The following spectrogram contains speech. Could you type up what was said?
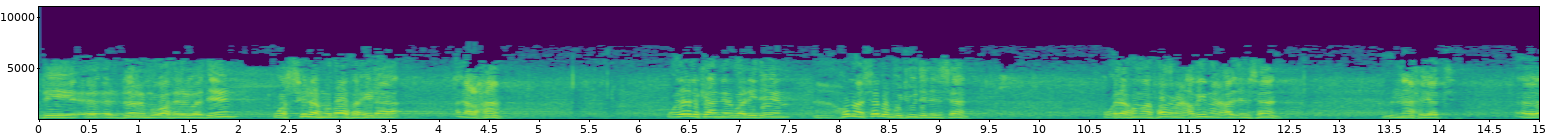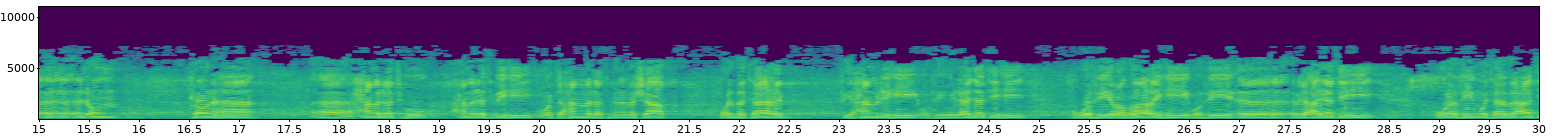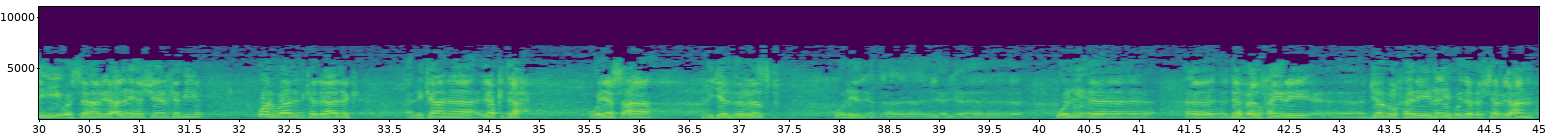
بالبر مضافة إلى الوالدين والصلة مضافة إلى الأرحام. وذلك أن الوالدين هما سبب وجود الإنسان ولهما فضل عظيم على الإنسان. من ناحية آه، آه، الأم كونها آه، حملته حملت به وتحملت من المشاق والمتاعب في حمله وفي ولادته وفي رضاعه وفي رعايته وفي متابعته والسهر عليها الشيء الكثير. والوالد كذلك يعني كان يكدح ويسعى لجلب الرزق ولدفع الخير جلب الخير إليه ودفع الشر عنه.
